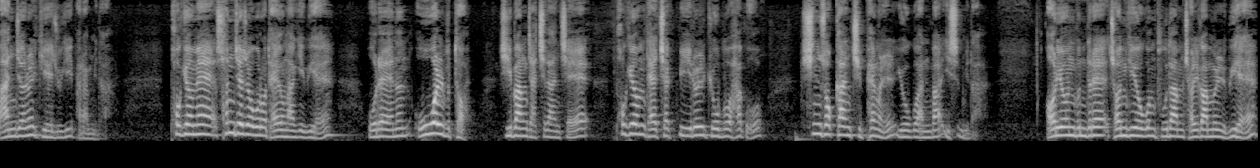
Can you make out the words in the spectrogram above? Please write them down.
만전을 기해 주기 바랍니다. 폭염에 선제적으로 대응하기 위해 올해에는 5월부터 지방자치단체에 폭염 대책비를 교부하고 신속한 집행을 요구한 바 있습니다. 어려운 분들의 전기요금 부담 절감을 위해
